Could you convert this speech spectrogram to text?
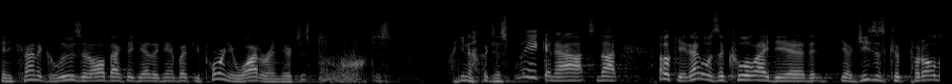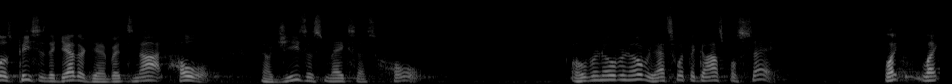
and he kind of glues it all back together again. But if you pour any water in there, just, just, you know, just leaking out. It's not, okay, that was a cool idea that, you know, Jesus could put all those pieces together again, but it's not whole. No, Jesus makes us whole. Over and over and over. That's what the Gospels say. Like, like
